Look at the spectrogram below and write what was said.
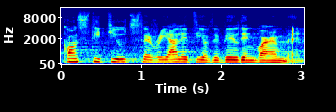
constitutes the reality of the built environment.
